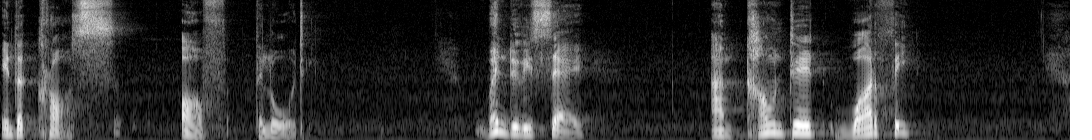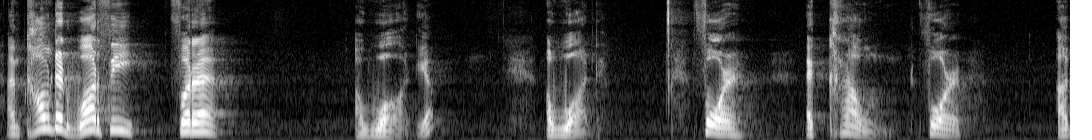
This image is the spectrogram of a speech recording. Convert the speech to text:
in the cross of the Lord. When do we say, I'm counted worthy? I'm counted worthy for a award, yeah? Award. For a crown, for a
